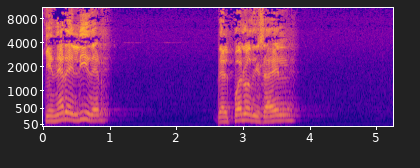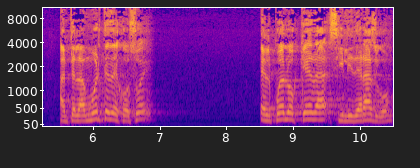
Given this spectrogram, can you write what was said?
quien era el líder del pueblo de Israel, ante la muerte de Josué, el pueblo queda sin liderazgo,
